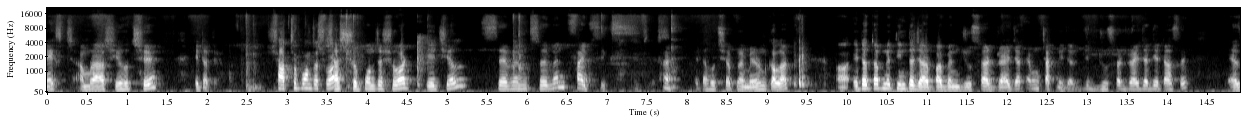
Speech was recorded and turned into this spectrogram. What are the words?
নেক্সট আমরা আসি হচ্ছে এটাতে। সাতশো পঞ্চাশ ওয়াট সাতশো পঞ্চাশ watt H L seven seven five six হ্যাঁ এটা হচ্ছে আপনার মেরুন কালার এটা তো আপনি তিনটা জার পাবেন জুসার ড্রাই জার এবং চাটনি জার যে জুসার ড্রাই জার যেটা আছে অ্যাজ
